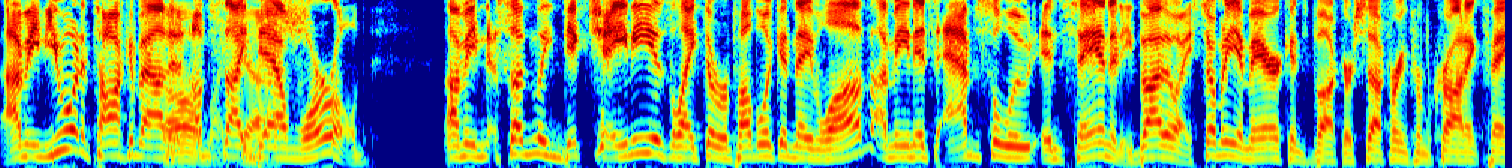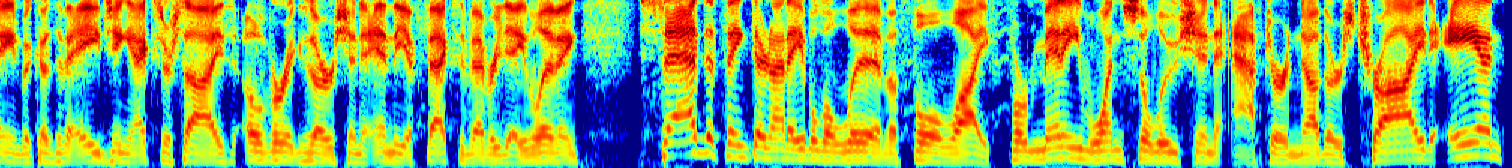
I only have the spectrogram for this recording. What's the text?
I mean, you want to talk about an Oh, my upside down world. I mean, suddenly Dick Cheney is like the Republican they love. I mean, it's absolute insanity. By the way, so many Americans, Buck, are suffering from chronic pain because of aging, exercise, overexertion, and the effects of everyday living. Sad to think they're not able to live a full life. For many, one solution after another's tried, and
